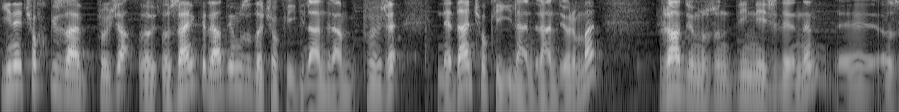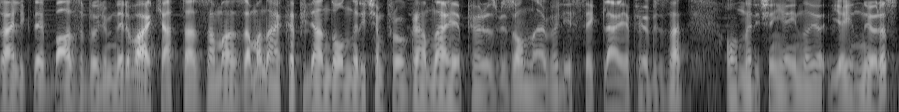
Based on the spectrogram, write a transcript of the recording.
yine çok güzel bir proje. Özellikle radyomuzu da çok ilgilendiren bir proje. Neden çok ilgilendiren diyorum ben. Radyomuzun dinleyicilerinin e, özellikle bazı bölümleri var ki hatta zaman zaman arka planda onlar için programlar yapıyoruz. Biz onlar böyle istekler yapıyor bizden. Onlar için yayınlıyor, yayınlıyoruz.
